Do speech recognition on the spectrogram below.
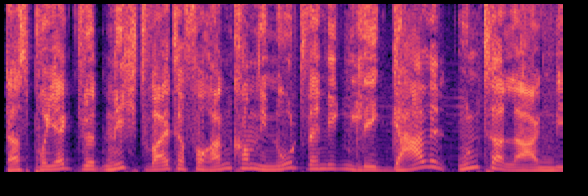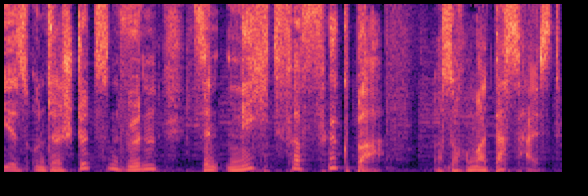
Das Projekt wird nicht weiter vorankommen. Die notwendigen legalen Unterlagen, die es unterstützen würden, sind nicht verfügbar was auch immer das heißt.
